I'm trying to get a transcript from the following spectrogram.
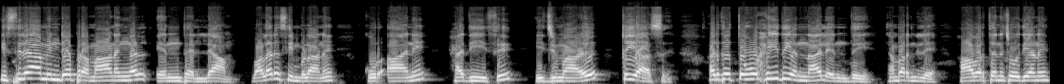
ഇസ്ലാമിന്റെ പ്രമാണങ്ങൾ എന്തെല്ലാം? വളരെ സിമ്പിളാണ് ഖുർആന് ഹദീസ് ഇജ്മാഴ് ഖിയാസ്. അടുത്ത തൗഹീദ് എന്നാൽ എന്ത്? ഞാൻ പറഞ്ഞില്ലേ ആവർത്തന ചോദ്യമാണ്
